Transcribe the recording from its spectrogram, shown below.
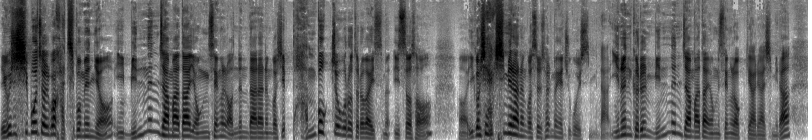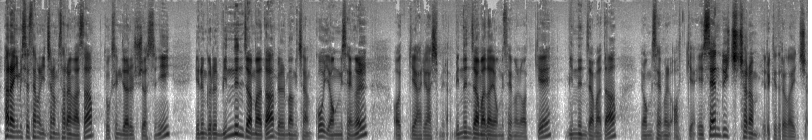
이것이 15절과 같이 보면요. 이 믿는 자마다 영생을 얻는다라는 것이 반복적으로 들어가 있어서 어, 이것이 핵심이라는 것을 설명해 주고 있습니다. 이는 그를 믿는 자마다 영생을 얻게 하려 하심이라 하나님이 세상을 이처럼 사랑하사 독생자를 주셨으니 이는 그를 믿는 자마다 멸망치 않고 영생을 얻게 하려 하심이라. 믿는 자마다 영생을 얻게, 믿는 자마다 영생을 얻게. 이 샌드위치처럼 이렇게 들어가 있죠.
